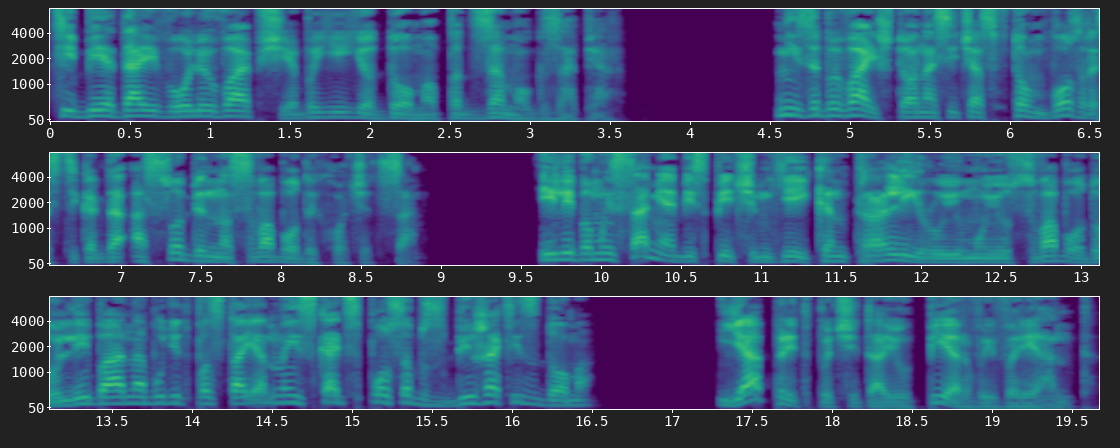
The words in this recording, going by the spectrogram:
Тебе дай волю вообще бы ее дома под замок запер. Не забывай, что она сейчас в том возрасте, когда особенно свободы хочется. И либо мы сами обеспечим ей контролируемую свободу, либо она будет постоянно искать способ сбежать из дома. Я предпочитаю первый вариант.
